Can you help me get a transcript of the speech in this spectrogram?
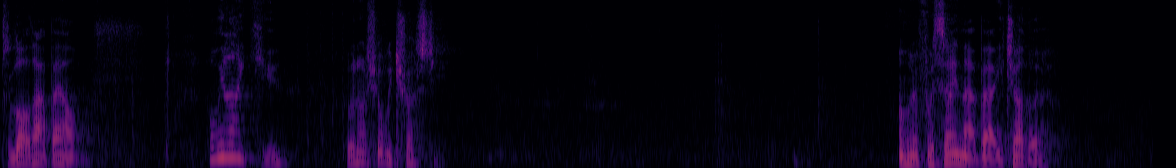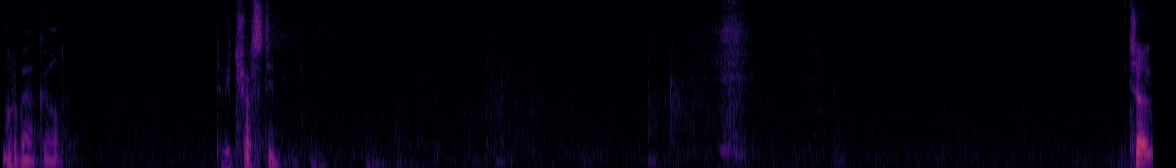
There's a lot of that about. Well, we like you, but we're not sure we trust you. And if we're saying that about each other, what about God? Do we trust Him? So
